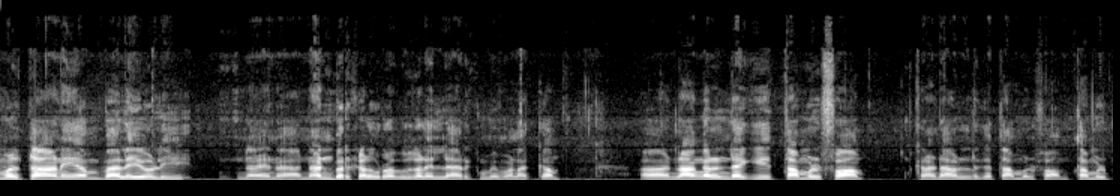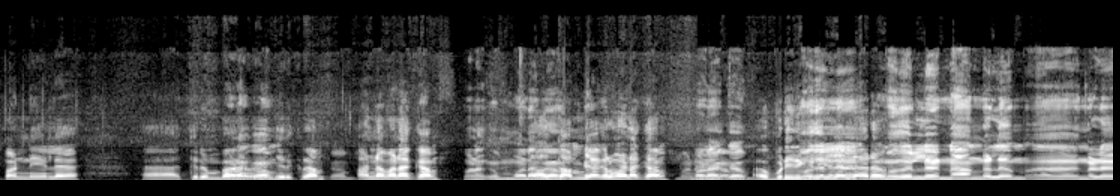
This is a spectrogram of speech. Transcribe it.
தமிழ் தானியம் வலையொலி நண்பர்கள் உறவுகள் எல்லாருக்குமே வணக்கம். நாங்கள் இன்றைக்கு தமிழ் ஃபார்ம் கனடாவில் இருக்க தமிழ் ஃபார்ம் தமிழ் பண்ணையில் திரும்ப இருக்கிறோம் அண்ணா வணக்கம். வணக்கம் வணக்கம். தம்பியாக்கள் வணக்கம். வணக்கம். எப்படி இருக்கிறீங்க முதல்ல எல்லாரும்? முதல்ல நாங்களும் எங்களோட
